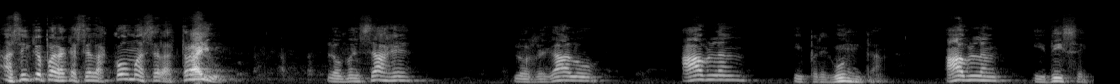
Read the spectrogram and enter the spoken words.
Así que para que se las coma, se las traigo. Los mensajes, los regalos, hablan y preguntan, hablan y dicen.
